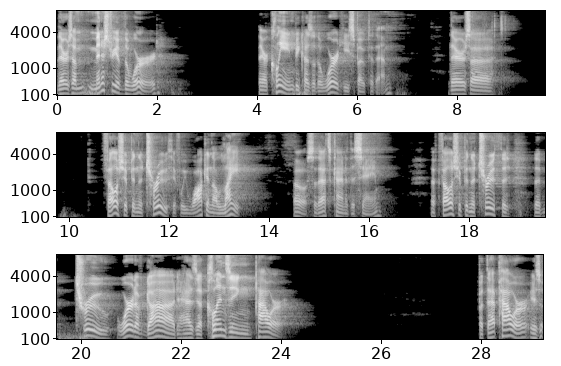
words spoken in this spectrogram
There's a ministry of the word. They're clean because of the word he spoke to them. There's a fellowship in the truth if we walk in the light. Oh, so that's kind of the same. The fellowship in the truth, the, the true Word of God has a cleansing power. But that power is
